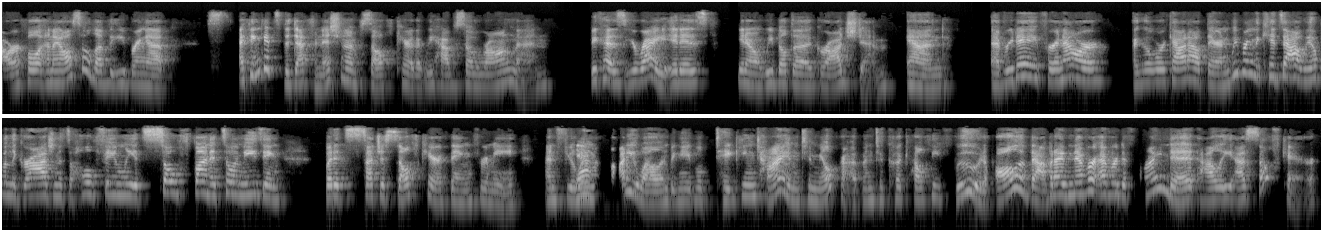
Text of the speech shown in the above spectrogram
powerful. And I also love that you bring up, I think it's the definition of self care that we have so wrong then because you're right. It is, you know, we built a garage gym and every day for an hour, I go work out out there and we bring the kids out. We open the garage and it's a whole family. It's so fun. It's so amazing. But it's such a self care thing for me and fueling yeah. my body well and being able taking time to meal prep and to cook healthy food, all of that. But I've never ever defined it, Alli, as self care.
